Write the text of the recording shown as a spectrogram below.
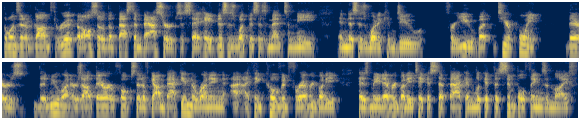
the ones that have gone through it, but also the best ambassadors to say, hey, this is what this has meant to me, and this is what it can do for you. But to your point, there's the new runners out there or folks that have gotten back into running. I, I think COVID for everybody has made everybody take a step back and look at the simple things in life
